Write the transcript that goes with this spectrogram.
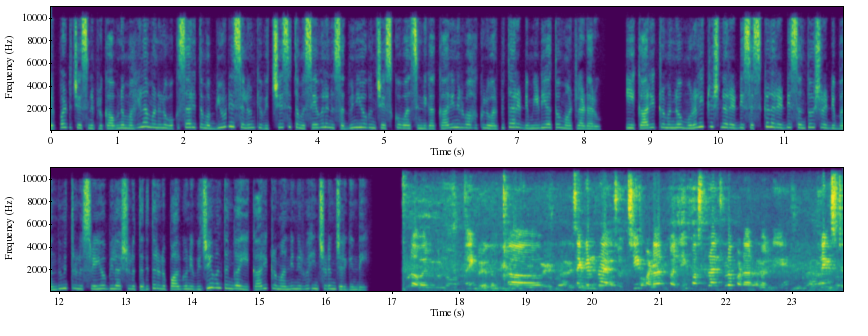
ఏర్పాటు చేసినట్లు కావున మహిళా మనులు ఒకసారి తమ బ్యూటీ సెలూన్కి విచ్చేసి తమ సేవలను సద్వినియోగం చేసుకోవాల్సిందిగా కార్యనిర్వాహకులు అర్పితారెడ్డి మీడియాతో మాట్లాడారు. ఈ కార్యక్రమంలో మురళీకృష్ణారెడ్డి శశికళరెడ్డి సంతోష్రెడ్డి బంధుమిత్రులు శ్రేయోభిలాషులు తదితరులు పాల్గొని విజయవంతంగా ఈ కార్యక్రమాన్ని నిర్వహించడం జరిగింది. కూడా అవైలబుల్లో ఉన్నాయి. సెకండ్ బ్రాంచ్ వచ్చి పడార్పల్లి ఫస్ట్ బ్రాంచ్ కూడా పడార్పల్లి. నెక్స్ట్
